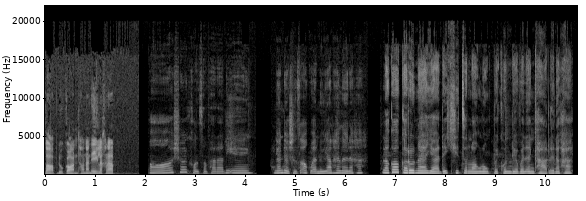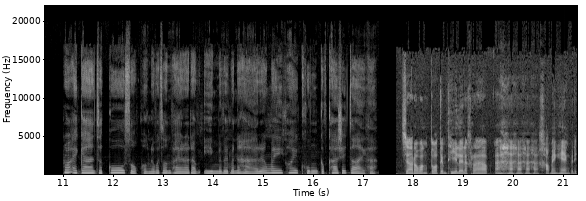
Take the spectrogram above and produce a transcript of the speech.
สอบดูก่อนเท่านั้นเองล่ะครับ อ๋อ ช่วยขนสัมภาระนี่เอง งั้นเดี๋ยวฉันจะออกใบอนุญาตให้เลยนะคะ แล้วก็กรุณาอย่าได้คิดจะลองลงไปคนเดียวเป็นอันขาดเลยนะคะ เพราะไอการจะกู้ศพของนักผจญภัยระดับอีมมันเป็นปัญหาเรื่องไม่ค่อยคุ้มกับค่าใช้จ่ายค่ะ จะระวังตัวเต็มที่เลยล่ะครับอ่าฮ่าฮ่าฮ่าขาวแห้งๆไปดิ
